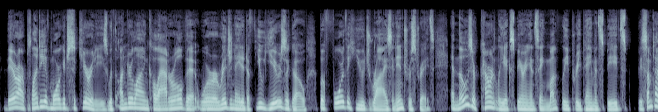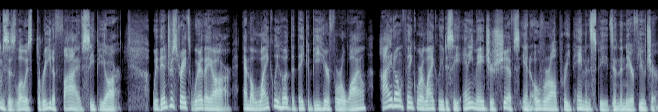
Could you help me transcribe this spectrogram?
There are plenty of mortgage securities with underlying collateral that were originated a few years ago before the huge rise in interest rates, and those are currently experiencing monthly prepayment speeds sometimes as low as 3 to 5 CPR. With interest rates where they are and the likelihood that they could be here for a while, I don't think we're likely to see any major shifts in overall prepayment speeds in the near future.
